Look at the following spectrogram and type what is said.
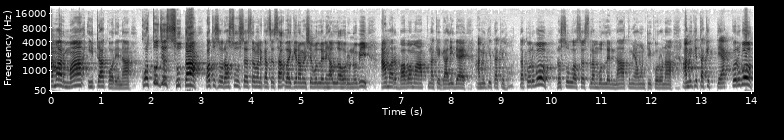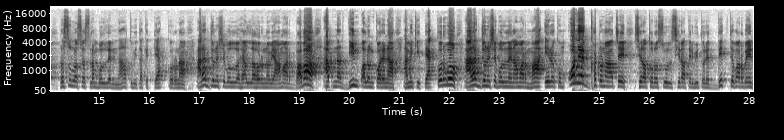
আমার মা ইটা করে না। কত যে সুতা অথচ রাসুসাল্লামের কাছে সাহবাই কেরাম এসে বললেন, হে আল্লাহর নবী, আমার বাবা মা আপনাকে গালি দেয়, আমি কি তাকে হত্যা করব? রসুল্লাহ সাল্লাম বললেন, না, তুমি এমনটি করো না, আমি কি তাকে ত্যাগ করব? রসুল্লাহ সাল্লাম বললেন, না, তুমি তাকে ত্যাগ করো না। আরেকজন এসে বলল, হে আল্লাহর নবী, আমার বাবা আপনার দিন পালন করে না, আমি কি ত্যাগ করব? আরেকজন এসে বললেন, আমার মা এরকম অনেক ঘটনা আছে সিরাত রসুল সিরাতের ভিতরে দেখতে পারবেন।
